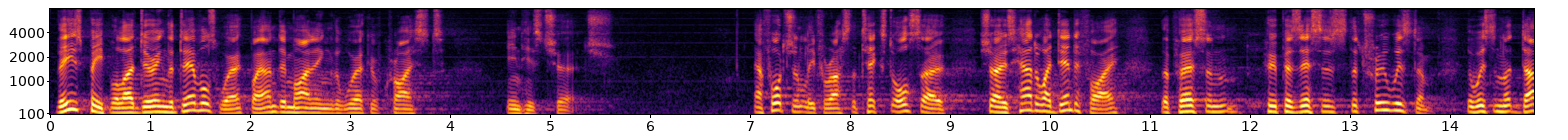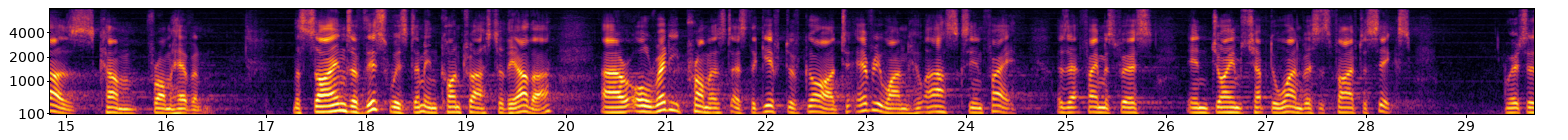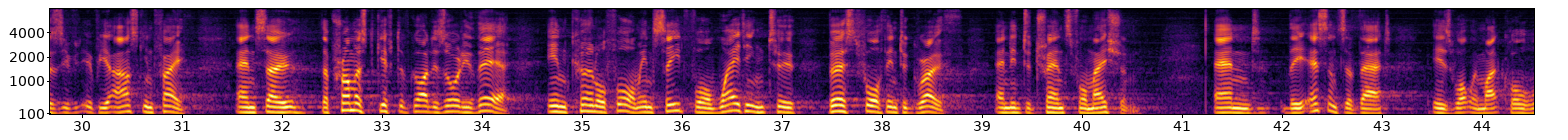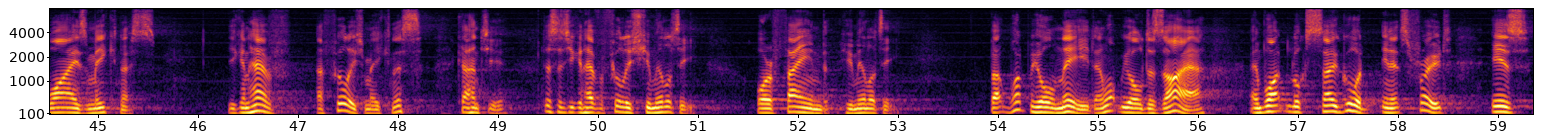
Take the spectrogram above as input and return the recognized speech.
these people are doing the devil's work by undermining the work of Christ in his church. Now, fortunately for us, the text also shows how to identify the person who possesses the true wisdom, the wisdom that does come from heaven. The signs of this wisdom, in contrast to the other, are already promised as the gift of God to everyone who asks in faith. There's that famous verse in James chapter 1, verses 5 to 6, where it says, If, if you ask in faith, and so the promised gift of God is already there in kernel form, in seed form, waiting to burst forth into growth and into transformation. And the essence of that is what we might call wise meekness. You can have a foolish meekness, can't you? Just as you can have a foolish humility or a feigned humility. But what we all need and what we all desire and what looks so good in its fruit is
